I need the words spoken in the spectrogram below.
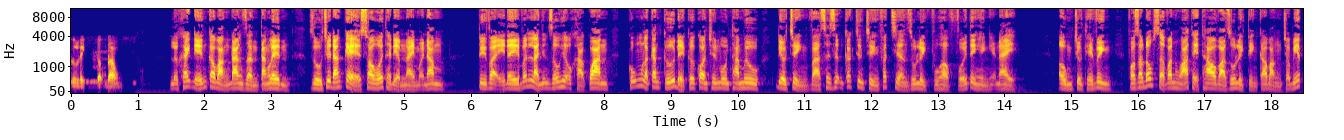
du lịch cộng đồng. Lượng khách đến Cao Bằng đang dần tăng lên, dù chưa đáng kể so với thời điểm này mọi năm. Tuy vậy, đây vẫn là những dấu hiệu khả quan, cũng là căn cứ để cơ quan chuyên môn tham mưu, điều chỉnh và xây dựng các chương trình phát triển du lịch phù hợp với tình hình hiện nay. Ông Trương Thế Vinh, Phó Giám đốc Sở Văn hóa Thể thao và Du lịch tỉnh Cao Bằng cho biết,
